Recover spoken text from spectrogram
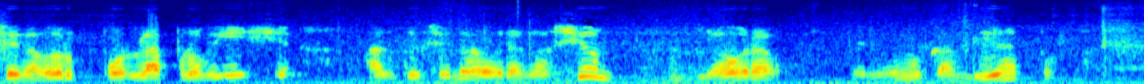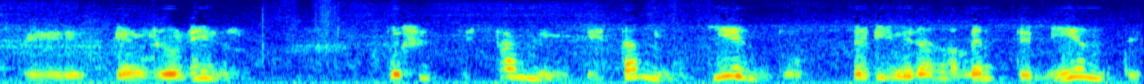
senador por la provincia ante el Senado de la Nación y ahora el nuevo candidato eh, en reunir. Entonces está, mintiendo, deliberadamente miente.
